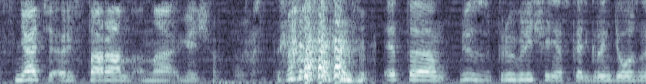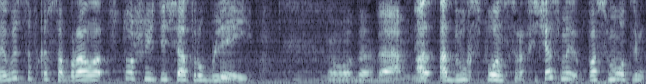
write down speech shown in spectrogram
Снять ресторан на вечер. Это, без преувеличения сказать, грандиозная выставка собрала 160 рублей О, да. Да. от, от двух спонсоров. Сейчас мы посмотрим,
